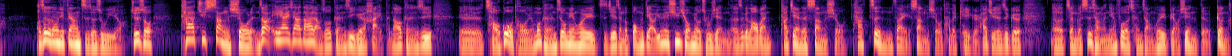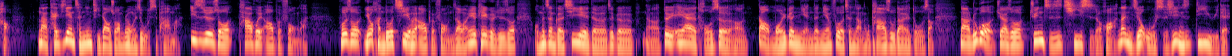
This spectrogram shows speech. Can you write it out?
哦，这个东西非常值得注意哦，就是说。他去上修了，你知道 AI 现在大家讲说可能是一个 hype，然后可能是呃炒过头，有没有可能最后面会直接整个崩掉？因为需求没有出现。呃，这个老板他竟然在上修，他正在上修他的 CAGR，他觉得这个呃整个市场的年复合成长会表现得更好。那台积电曾经提到说，他们认为是五十趴嘛，意思就是说他会 outperform 啦。或者说有很多企业会 outperform，你知道吗？因为 Kager 就是说我们整个企业的这个啊、呃，对于 AI 的投射哈，到某一个年的年复合成长那个趴数大概多少？那如果就要说均值是七十的话，那你只有五十，其实你是低于的。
